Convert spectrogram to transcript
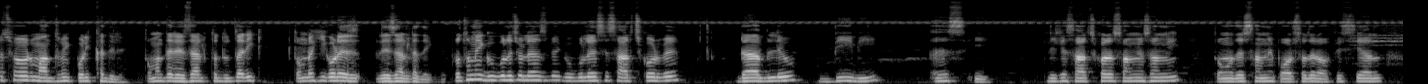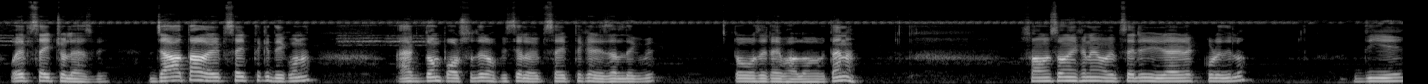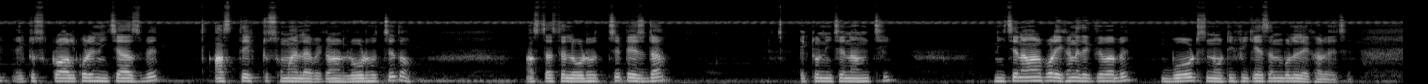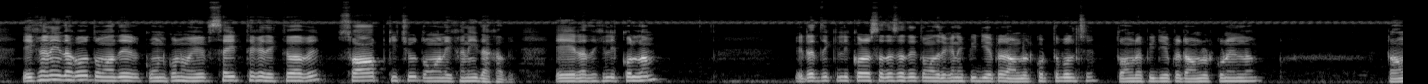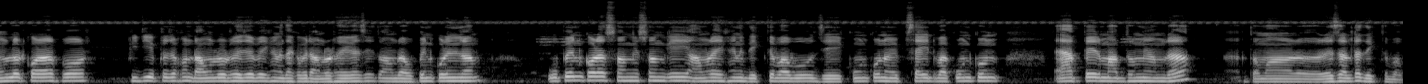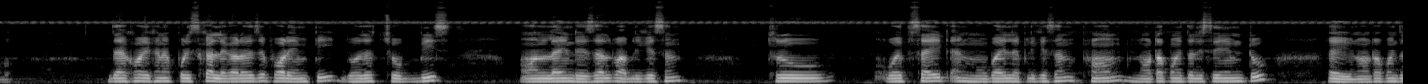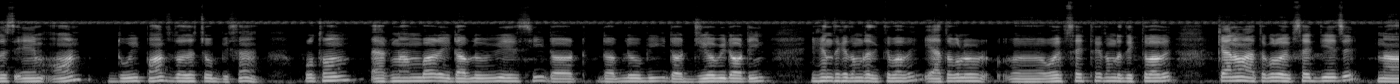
বছর মাধ্যমিক পরীক্ষা দিলে, তোমাদের রেজাল্ট তো দু তারিখে, তোমরা কি করে রেজাল্টটা দেখবে? প্রথমেই গুগলে চলে আসবে গুগলে এসে সার্চ করবে ডাব্লিউ বিবি এস ই লিখে সার্চ করার সঙ্গে সঙ্গেই তোমাদের সামনে পর্ষদের অফিসিয়াল ওয়েবসাইট চলে আসবে। যা তা ওয়েবসাইট থেকে দেখো না, একদম পর্ষদের অফিসিয়াল ওয়েবসাইট থেকে রেজাল্ট দেখবে, তো সেটাই ভালো হবে, তাই না? সঙ্গে সঙ্গে এখানে ওয়েবসাইটে রিডাইরেক্ট করে দিল, দিয়ে একটু স্ক্রল করে নিচে আসবে। আসতে একটু সময় লাগবে, কারণ লোড হচ্ছে তো। আস্তে আস্তে লোড হচ্ছে পেজটা। একটু নিচে নামছি। নিচে নামার পর এখানে দেখতে পাবে বোর্ডস নোটিফিকেশান বলে লেখা রয়েছে। এখানেই দেখো তোমাদের কোন কোন ওয়েবসাইট থেকে দেখতে পাবে, সব কিছু তোমার এখানেই দেখাবে। এই এটাতে ক্লিক করলাম। এটাতে ক্লিক করার সাথে সাথে তোমাদের এখানে পিডিএফটা ডাউনলোড করতে বলছে। তো আমরা পিডিএফটা ডাউনলোড করে নিলাম। ডাউনলোড করার পর পিডিএফটা যখন ডাউনলোড হয়ে যাবে, এখানে দেখাবে ডাউনলোড হয়ে গেছে। তো আমরা ওপেন করে নিলাম। ওপেন করার সঙ্গে সঙ্গেই আমরা এখানে দেখতে পাবো যে কোন কোন ওয়েবসাইট বা কোন কোন অ্যাপের মাধ্যমে আমরা তোমার রেজাল্টটা দেখতে পাবো। দেখো, এখানে পরিষ্কার লেখা রয়েছে ফর এমপি দু হাজার চব্বিশ online result publication through website and mobile application from নটা পঁয়তাল্লিশ এম টু এই, নটা পঁয়তাল্লিশ এম অন দুই পাঁচ দু হ্যাঁ? প্রথম, এক নাম্বার এই WBAC dot WB dot GOV dot in এখান থেকে তোমরা দেখতে পাবে এতগুলো ওয়েবসাইট থেকে তোমরা দেখতে পাবে। কেন এতগুলো ওয়েবসাইট দিয়েছে? না,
